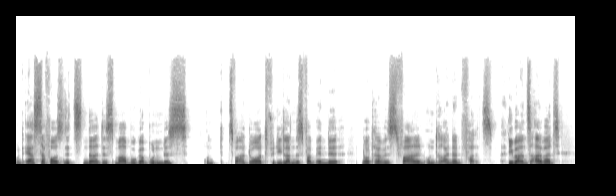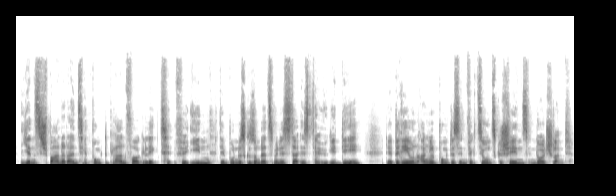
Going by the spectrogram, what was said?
und erster Vorsitzender des Marburger Bundes und zwar dort für die Landesverbände Nordrhein-Westfalen und Rheinland-Pfalz. Lieber Hans-Albert, Jens Spahn hat einen Zehn-Punkte-Plan vorgelegt. Für ihn, den Bundesgesundheitsminister, ist der ÖGD der Dreh- und Angelpunkt des Infektionsgeschehens in Deutschland.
